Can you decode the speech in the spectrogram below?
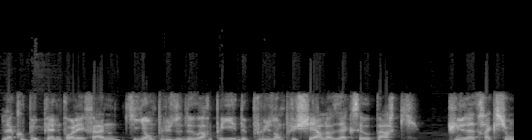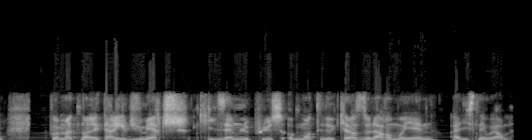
La coupe est pleine pour les fans qui, en plus de devoir payer de plus en plus cher leurs accès au parc, puis aux attractions, voient maintenant les tarifs du merch qu'ils aiment le plus augmenter de 15 dollars en moyenne à Disney World.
